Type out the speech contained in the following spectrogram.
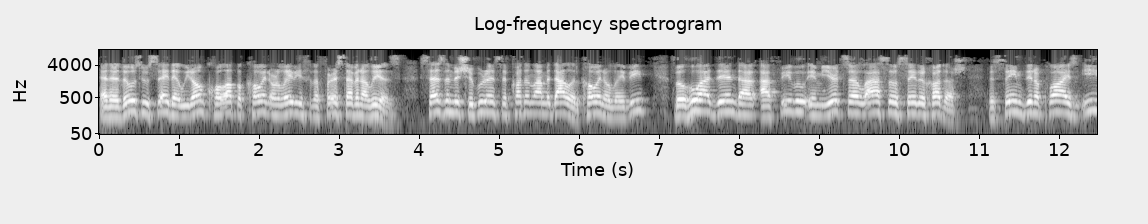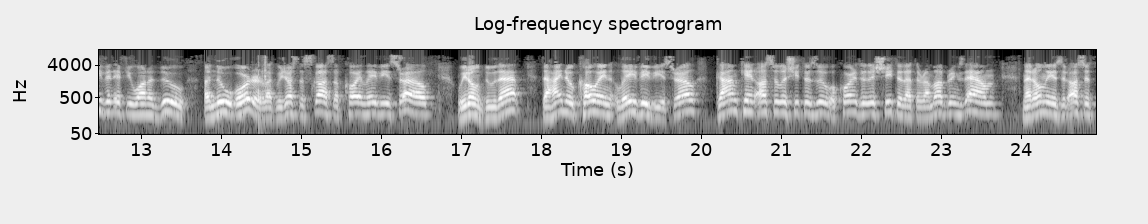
that there are those who say that we don't call up a Kohen or Levi for the first seven aliyahs. Says the Mishabura in Sefkatan Lamedalad, Kohen or Levi, V'hu hadin da afilu im yirtza lasso seder chadash. The same din applies even if you want to do a new order, like we just discussed, of Kohen Levi Israel. We don't do that. The Hainu Kohen Levi Israel, Gam Kain Asr Zu. According to this Shita that the Ramah brings down, not only is it Asr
